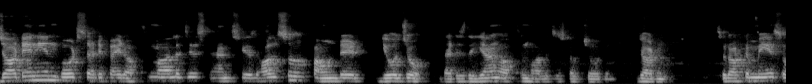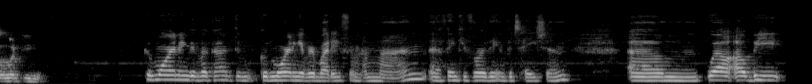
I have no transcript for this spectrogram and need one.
Jordanian board certified ophthalmologist, and she has also founded YOJO, that is the Young Ophthalmologist of Jordan. Jordan. So Dr. Mays, over to you. Good morning, Vivekant. Good morning, everybody from Amman. Uh, thank you for the invitation. Um, well, I'll be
